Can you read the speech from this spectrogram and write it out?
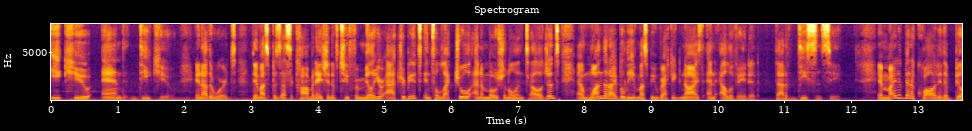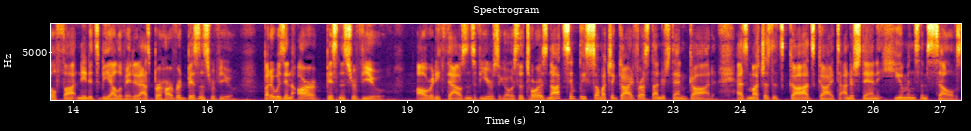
EQ, and DQ. In other words, they must possess a combination of two familiar attributes, intellectual and emotional intelligence, and one that I believe must be recognized and elevated that of decency. It might have been a quality that Bill thought needed to be elevated, as per Harvard Business Review, but it was in our Business Review already thousands of years ago, as the Torah is not simply so much a guide for us to understand God, as much as it's God's guide to understand humans themselves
